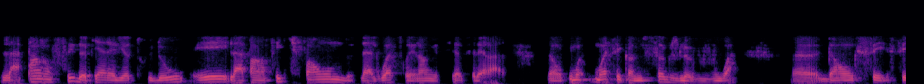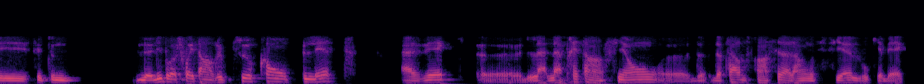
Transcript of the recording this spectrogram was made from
la pensée de Pierre Elliott Trudeau et la pensée qui fonde la loi sur les langues officielles fédérales. Donc moi, c'est comme ça que je le vois. Euh, donc c'est une le libre choix est en rupture complète avec euh, la, prétention de, faire du français la langue officielle au Québec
